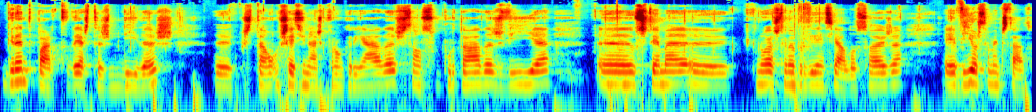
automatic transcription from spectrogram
grande parte destas medidas uh, que estão, excepcionais que foram criadas são suportadas via o sistema, que não é o sistema previdencial, ou seja, é via Orçamento de Estado.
